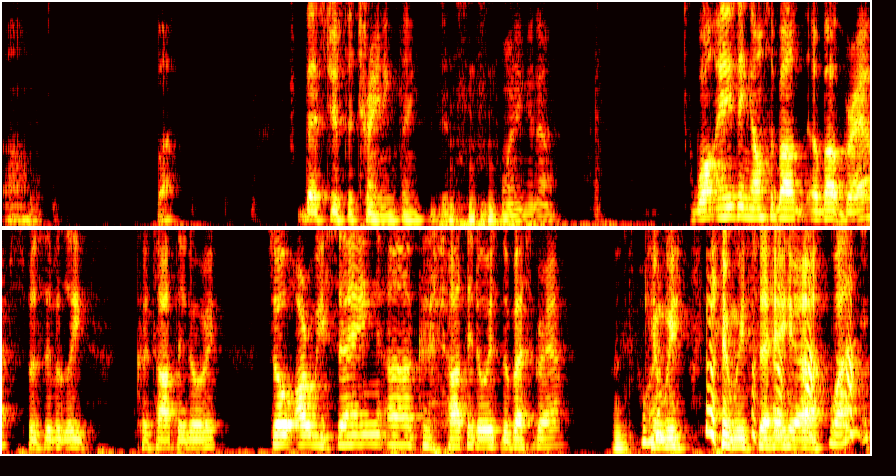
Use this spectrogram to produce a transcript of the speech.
Um, but that's just a training thing, pointing it out. Well, anything else about about grabs specifically katate dori? So, are we saying uh, katate is the best grab? Can we can we say? Uh, What?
